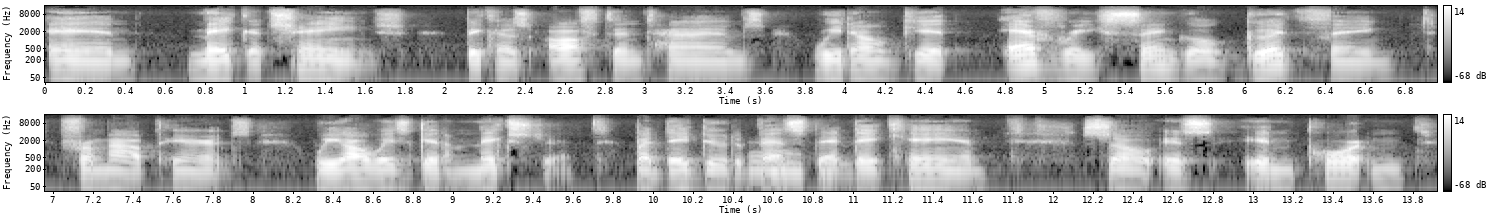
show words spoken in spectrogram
and make a change, because oftentimes we don't get every single good thing from our parents. We always get a mixture, but they do the best mm-hmm. that they can. So it's important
